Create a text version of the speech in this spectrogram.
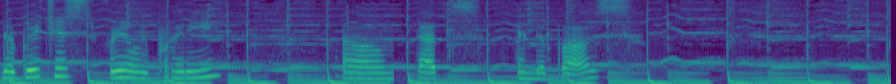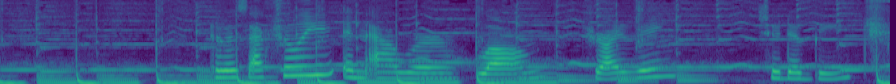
the bridge is really pretty. Um, that's in the bus. It was actually an hour long driving to the beach.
